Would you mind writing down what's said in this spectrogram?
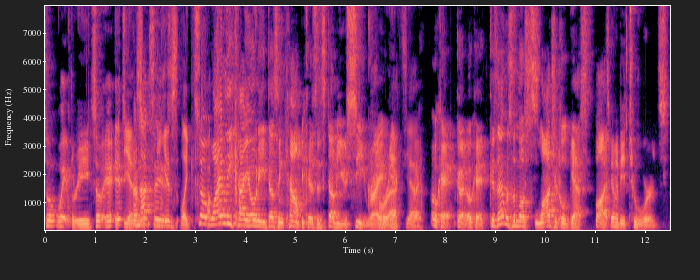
So wait. Three. So it, it, Yeah. I'm so not saying. he gives like so Wiley Coyote doesn't count because it's WC, right? correct. Yeah. Right. Okay, good. Okay, because that was the most logical guess. But it's going to be two words.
